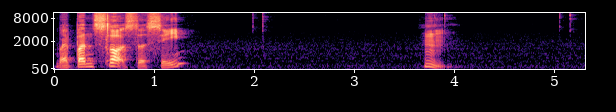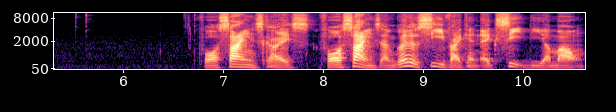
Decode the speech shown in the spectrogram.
Weapon slots the same? Hmm. For science, guys. For science, I'm going to see if I can exceed the amount.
